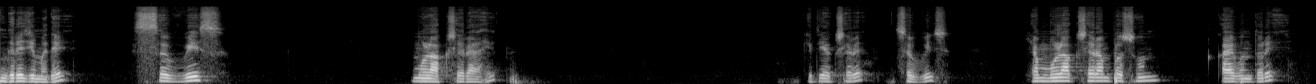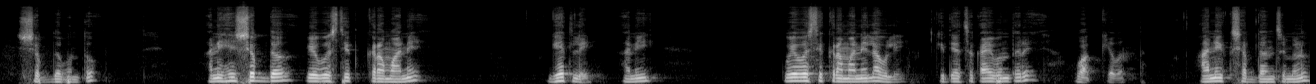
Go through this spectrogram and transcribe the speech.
इंग्रजीमध्ये सव्वीस मुळाक्षरं आहेत. किती अक्षर आहेत? सव्वीस. ह्या मुळाक्षरांपासून काय बनतो रे? शब्द बनतो. आणि हे शब्द व्यवस्थित क्रमाने घेतले आणि व्यवस्थित क्रमाने लावले की त्याचं काय बनतं रे? वाक्य बनतं. अनेक शब्दांचं मिळून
